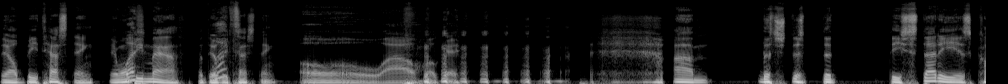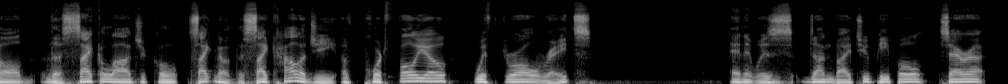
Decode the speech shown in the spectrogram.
they'll be testing. They won't What? be math, but they'll What? be testing. Oh wow. Okay. Um, the the the the study is called the psychological psych no the psychology of portfolio withdrawal rates, and it was done by two people, Sarah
